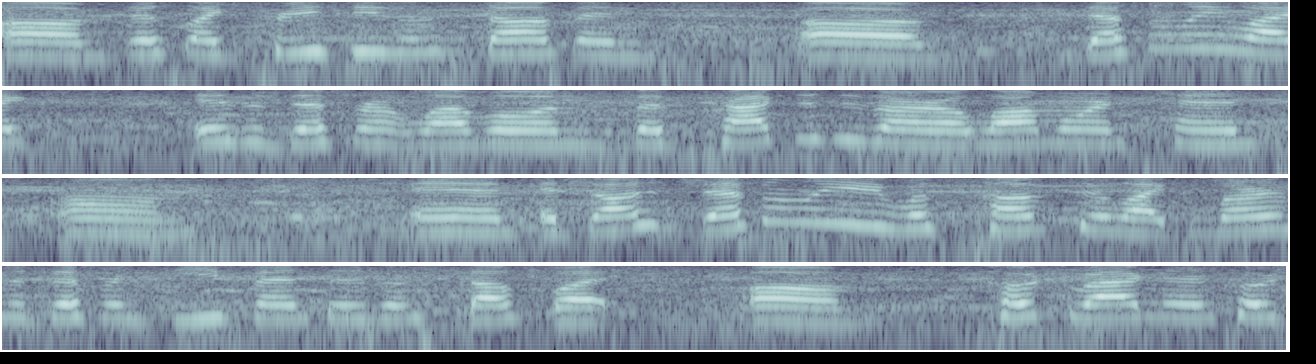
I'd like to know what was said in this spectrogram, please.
um, just like preseason stuff, and uh, definitely like is a different level, and the practices are a lot more intense. Um, and it does, definitely was tough to like learn the different defenses and stuff, but um, Coach Wagner and Coach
